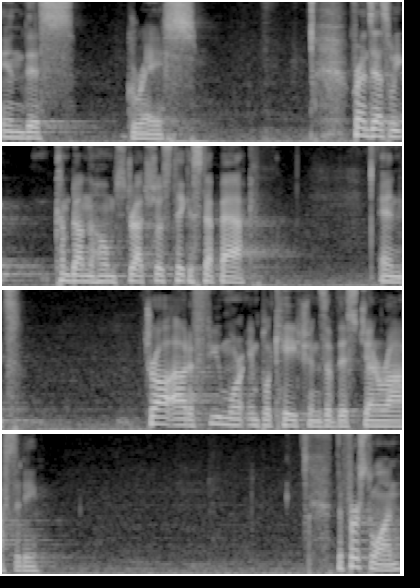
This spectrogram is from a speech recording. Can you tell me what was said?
in this grace. Friends, as we come down the home stretch, let's take a step back and draw out a few more implications of this generosity. The first one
